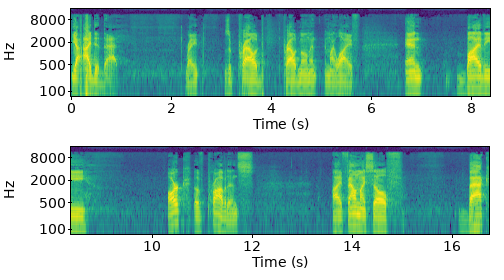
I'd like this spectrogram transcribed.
Yeah, I did that. right? It was a proud, proud moment in my life. And by the arc of providence, I found myself back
